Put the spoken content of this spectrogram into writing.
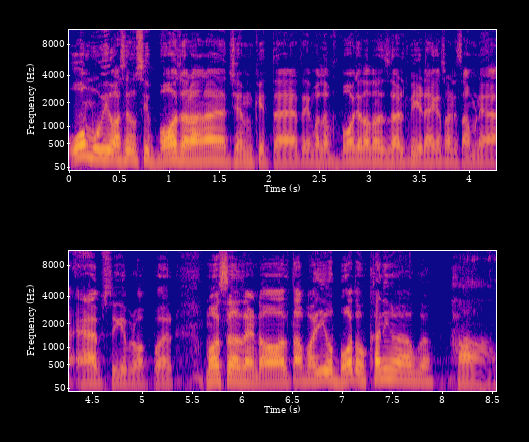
ਉਹ ਮੂਵੀ ਵਾਸਤੇ ਤੁਸੀਂ ਬਹੁਤ ਜ਼ਿਆਦਾ ਨਾ ਜਿਮ ਕੀਤਾ ਹੈ ਤੇ ਮਤਲਬ ਬਹੁਤ ਜ਼ਿਆਦਾ ਉਹਦਾ ਰਿਜ਼ਲਟ ਵੀ ਜਿਹੜਾ ਹੈਗਾ ਸਾਡੇ ਸਾਹਮਣੇ ਐਪਸ ਸੀਗੇ ਪ੍ਰੋਪਰ ਮਸਲਸ ਐਂਡ ਆਲ ਤਾਂ ਭਾਜੀ ਉਹ ਬਹੁਤ ਔਖਾ ਨਹੀਂ ਹੋਇਆ ਹੋਊਗਾ? ਹਾਂ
